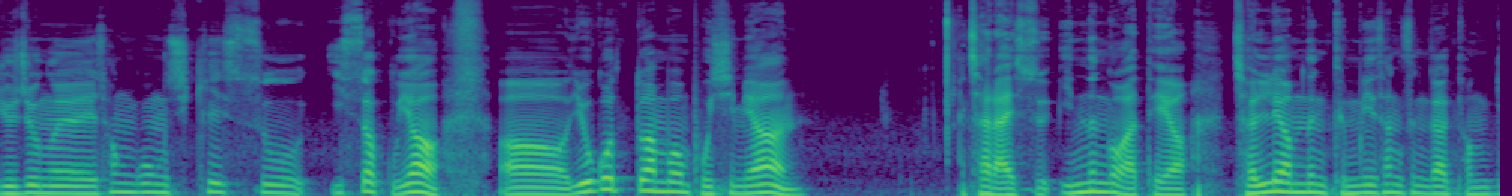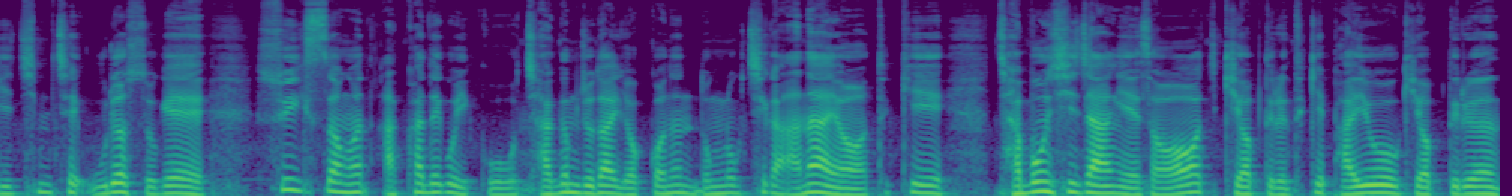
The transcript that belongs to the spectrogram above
유중을 성공시킬 수 있었고요. 어, 요것도 한번 보시면 잘 알 수 있는 것 같아요. 전례 없는 금리 상승과 경기 침체 우려 속에 수익성은 악화되고 있고 자금 조달 여건은 녹록치가 않아요. 특히 자본 시장에서 기업들은 특히 바이오 기업들은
